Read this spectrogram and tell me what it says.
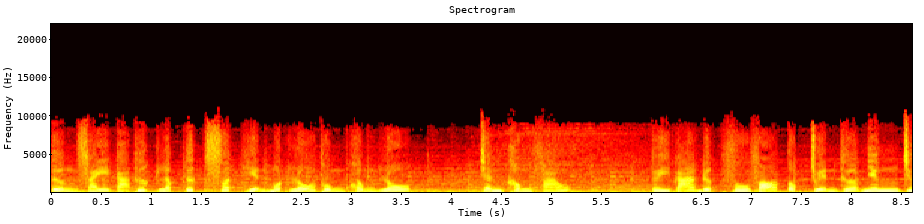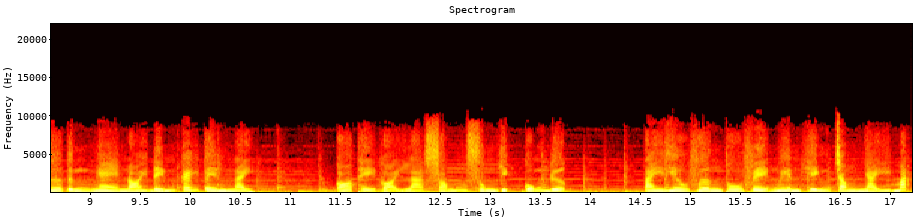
tường dày cả thước lập tức xuất hiện một lỗ thủng khổng lồ. Chân không pháo. Tuy gã được vu võ tộc truyền thừa nhưng chưa từng nghe nói đến cái tên này. Có thể gọi là sóng xung kích cũng được. Tay yêu vương thu về nguyên hình trong nháy mắt.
